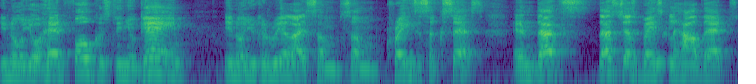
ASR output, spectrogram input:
you know, your head focused in your game, you know, you can realize some some crazy success. And that's that's just basically how that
